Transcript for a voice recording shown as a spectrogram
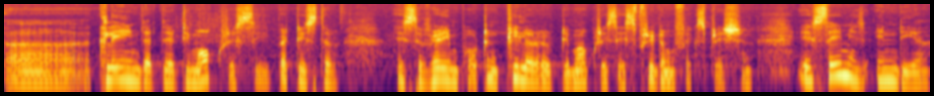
uh, claim that they're democracy, but it's the it's a very important pillar of democracy is freedom of expression. It's same as India.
